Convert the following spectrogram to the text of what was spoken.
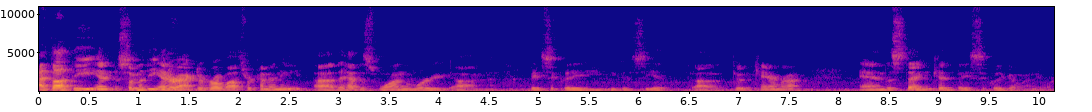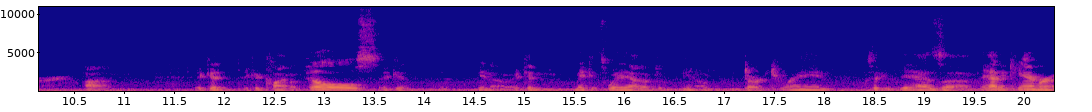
I thought the in, some of the interactive robots were kind of neat. Uh, they had this one where um, basically you could see it uh, through the camera, and this thing could basically go anywhere. Um, it could it could climb up hills. It could you know it can make its way out of you know dark terrain. So it, it has uh, it had a camera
